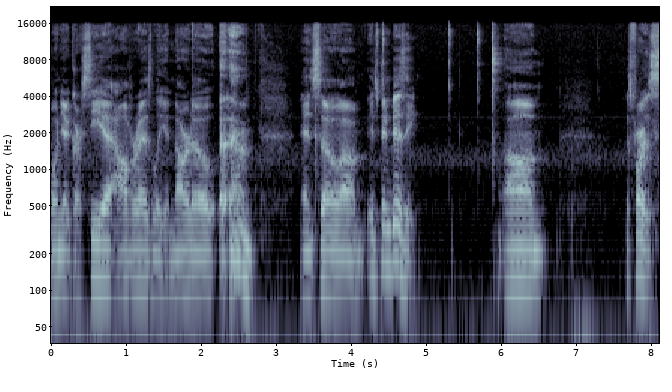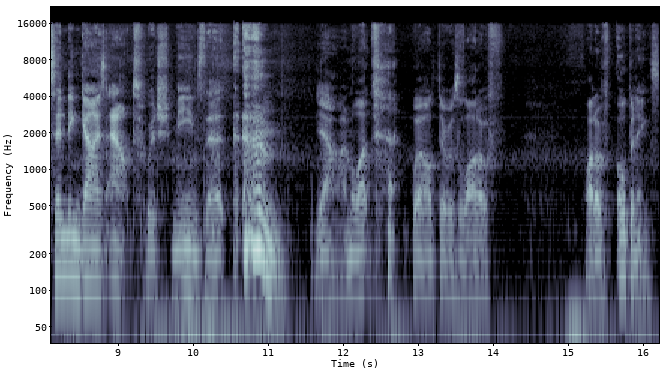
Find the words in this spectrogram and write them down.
Boniek Garcia, Alvarez, Leonardo, and so um, it's been busy. Um, as far as sending guys out, which means that, yeah, I'm a lot. well, there was a lot of, a lot of openings.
